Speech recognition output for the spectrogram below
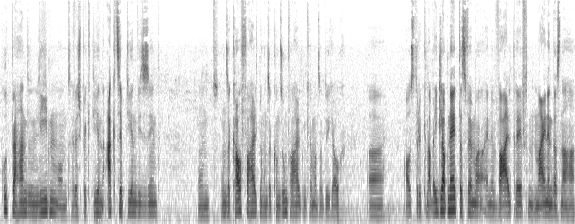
gut behandeln, lieben und respektieren, akzeptieren, wie sie sind. Und unser Kaufverhalten, unser Konsumverhalten können wir uns natürlich auch äh, ausdrücken. Aber ich glaube nicht, dass wenn wir eine Wahl treffen, meinen, dass nachher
